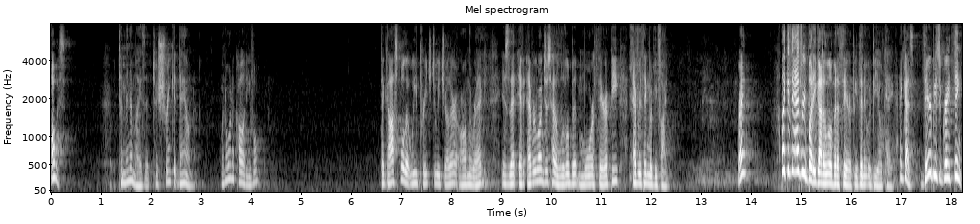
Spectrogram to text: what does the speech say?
Always. To minimize it, to shrink it down. We don't want to call it evil. The gospel that we preach to each other on the reg is that if everyone just had a little bit more therapy, everything would be fine. Right? Like if everybody got a little bit of therapy, then it would be okay. And guys, therapy is a great thing,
